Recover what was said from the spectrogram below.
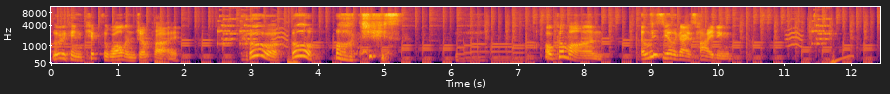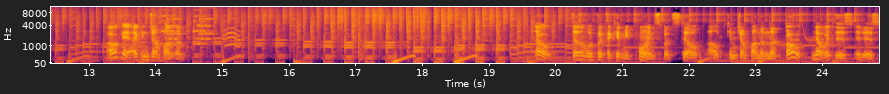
Louie can kick the wall and jump high. Ooh! Oh! Oh, jeez! Oh, come on! At least the other guy is hiding. Okay, I can jump on them. Oh, doesn't look like they give me points, but still, I can jump on them. Oh, no, it is. It is.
